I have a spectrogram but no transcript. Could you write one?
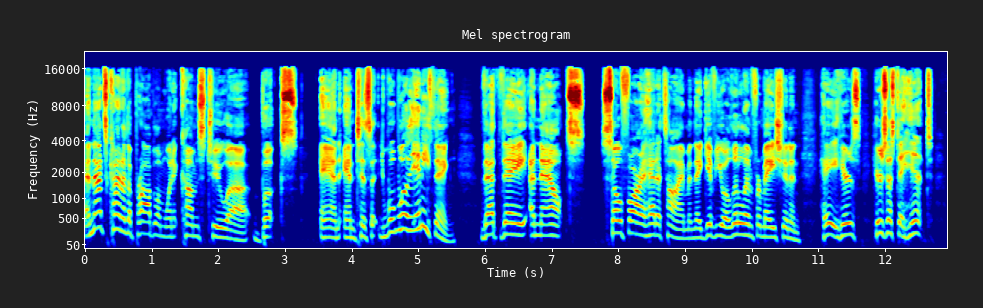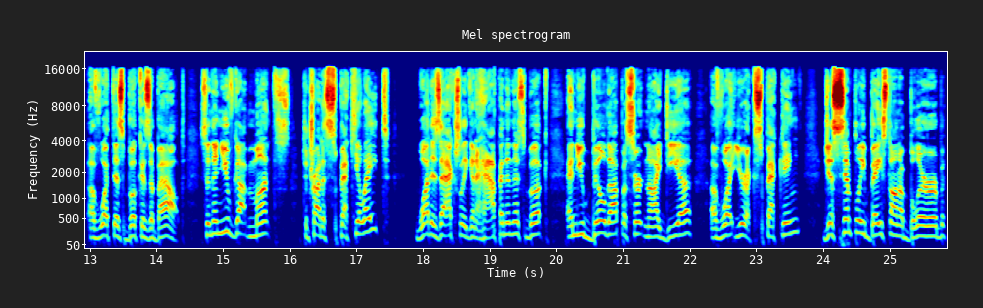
and that's kind of the problem when it comes to uh, books and anticipate well, well anything that they announce so far ahead of time and they give you a little information and hey here's here's just a hint of what this book is about. So then you've got months to try to speculate what is actually going to happen in this book and you build up a certain idea of what you're expecting just simply based on a blurb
